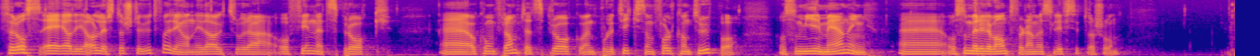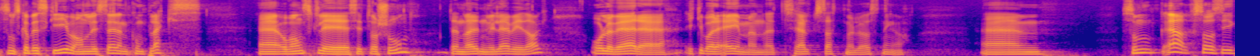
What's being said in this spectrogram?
For oss er en av de aller største utfordringene i dag tror jeg, å finne et språk eh, og komme fram til et språk og en politikk som folk kan tro på, og som gir mening, eh, og som er relevant for deres livssituasjon. Som skal beskrive og analysere en kompleks eh, og vanskelig situasjon, den verden vi lever i i dag, og levere ikke bare ei, men et helt sett med løsninger. Um, som ja, så å si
